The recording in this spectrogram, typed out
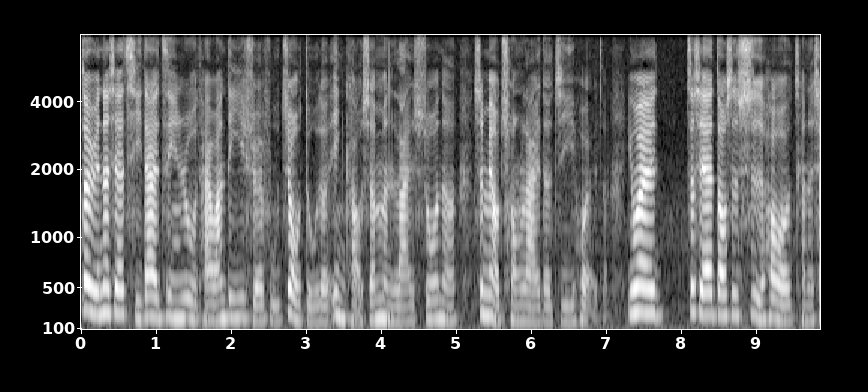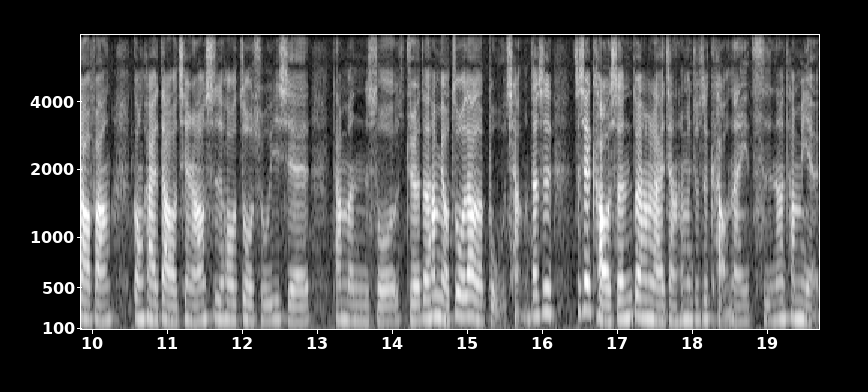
对于那些期待进入台湾第一学府就读的应考生们来说呢，是没有重来的机会的，因为这些都是事后可能校方公开道歉，然后事后做出一些他们所觉得他们有做到的补偿。但是这些考生对他们来讲，他们就是考那一次，那他们也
